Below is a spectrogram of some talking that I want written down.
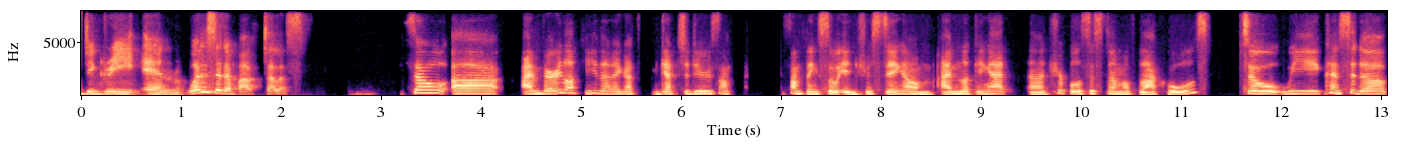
degree in. What is it about? Tell us. So uh, I'm very lucky that I got get to do some something so interesting. Um, I'm looking at a triple system of black holes. So we consider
